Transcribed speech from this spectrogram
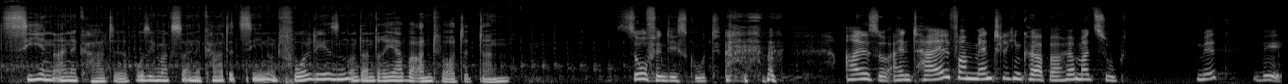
ziehen eine Karte. Rosi, magst du eine Karte ziehen und vorlesen und Andrea beantwortet dann? So finde ich es gut. Also, ein Teil vom menschlichen Körper, hör mal zu. Mit W.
